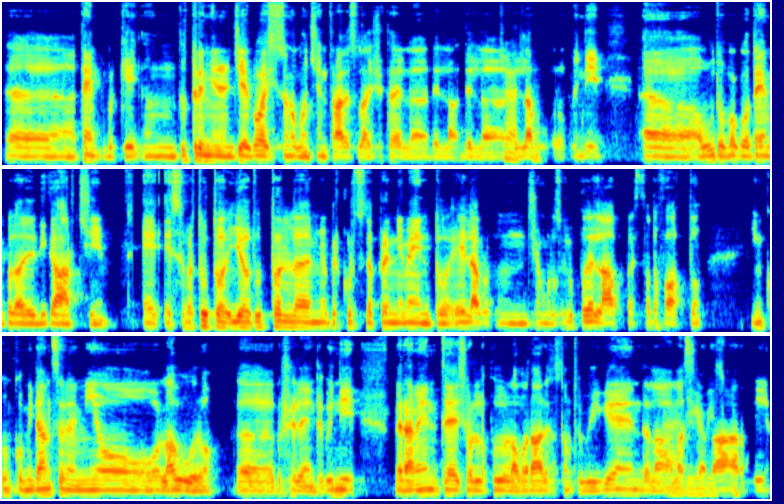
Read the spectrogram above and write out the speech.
ehm, tempo, perché, mhmm, tutte le mie energie poi si sono concentrate sulla ricerca del del del del Certo. lavoro, quindi, ehm, ho avuto poco tempo da dedicarci e e soprattutto io tutto il mio percorso di apprendimento e la mhmm, diciamo lo sviluppo dell'app è stato fatto in concomitanza nel mio lavoro, ehm, precedente. Quindi veramente ci ho potuto lavorare soltanto il weekend, la Eh, la sera capisco. tardi.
